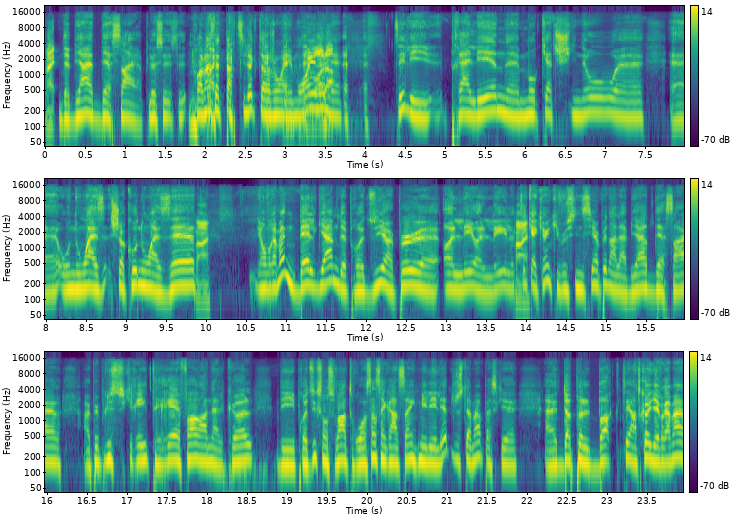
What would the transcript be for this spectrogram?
Ouais. de bières dessert. Puis là, c'est probablement cette partie-là que tu rejoins moins. là, Voilà. mais, tu sais, les pralines, euh, mochaccino, euh, euh, aux choco-noisettes. Ouais. Ils ont vraiment une belle gamme de produits un peu euh, olé olé. Tu sais. Quelqu'un qui veut s'initier un peu dans la bière dessert, un peu plus sucré, très fort en alcool. Des produits qui sont souvent en 355 millilitres, justement, parce que euh, Doppelbock. En tout cas, il y a vraiment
